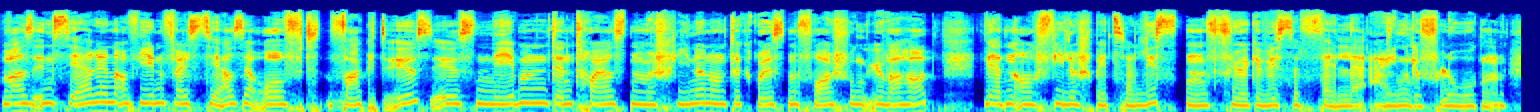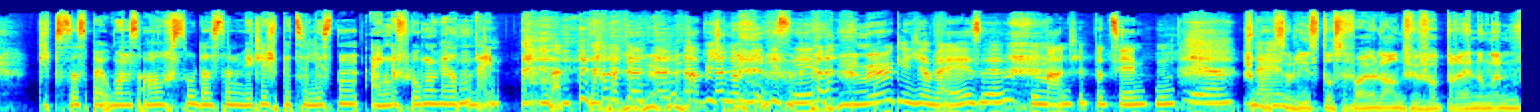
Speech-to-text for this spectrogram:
Was in Serien auf jeden Fall sehr, sehr oft Fakt ist, ist neben den teuersten Maschinen und der größten Forschung überhaupt, werden auch viele Spezialisten für gewisse Fälle eingeflogen. Gibt's das bei uns auch so, dass dann wirklich Spezialisten eingeflogen werden? Nein. Habe ich noch nie gesehen. Möglicherweise für manche Patienten. Nein. Spezialist aus Feuerland für Verbrennungen.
